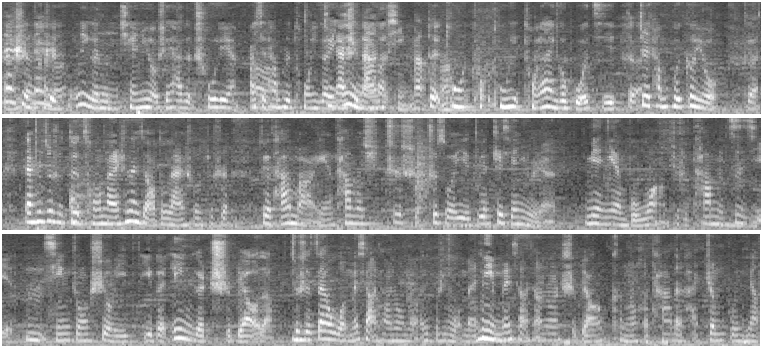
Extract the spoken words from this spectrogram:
但是但是那个嗯。前女友是他的初恋，而且他们是同一个就意 national 难的平嘛。对，嗯。同同同一同样一个国籍，对。就是他们会更有对，但是就是哦。对从男生的角度来说，就是对他们而言，他们是之所之所以对这些女人念念不忘，就是他们自己嗯。心中是有一一个另一个指标的，就是在我们想象中的，不是我们你们想象中的指标，可能和他的还真不一样。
